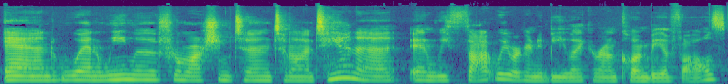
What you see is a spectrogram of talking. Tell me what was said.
And when we moved from Washington to Montana, and we thought we were going to be like around Columbia Falls,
